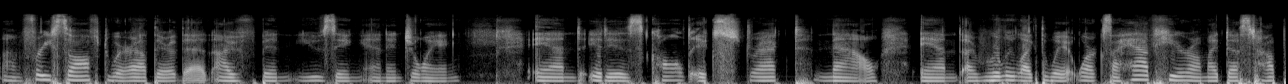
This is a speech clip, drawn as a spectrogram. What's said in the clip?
um, free software out there that I've been using and enjoying and it is called Extract Now and I really like the way it works. I have here on my desktop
